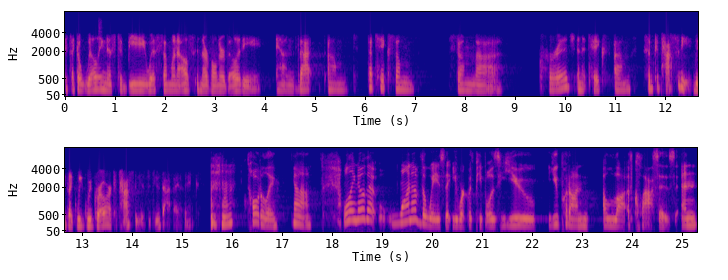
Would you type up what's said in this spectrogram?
it's like a willingness to be with someone else in their vulnerability, and that um, that takes some some uh, courage, and it takes um, some capacity. We like we we grow our capacities to do that. I think. Mm-hmm. Totally. Yeah. Well, I know that one of the ways that you work with people is you you put on a lot of classes and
